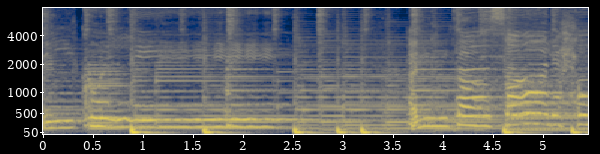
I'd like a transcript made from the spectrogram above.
للكل. أنت صالح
